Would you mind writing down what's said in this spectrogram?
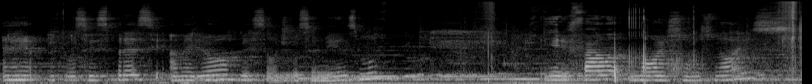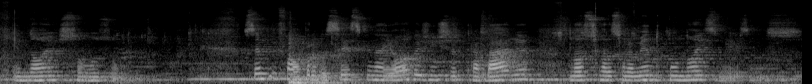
é para que você expresse a melhor versão de você mesmo. E ele fala: Nós somos nós e nós somos um. Sempre falo para vocês que na yoga a gente trabalha nosso relacionamento com nós mesmos.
